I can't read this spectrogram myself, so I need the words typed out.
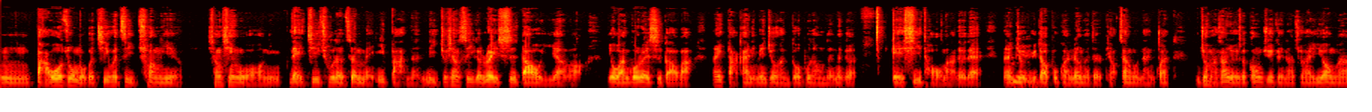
嗯把握住某个机会自己创业，相信我，你累积出的这每一把能力，就像是一个瑞士刀一样哦。有玩过瑞士刀吧？那一打开里面就有很多不同的那个给吸头嘛，对不对？那你就遇到不管任何的挑战或难关，嗯，你就马上有一个工具可以拿出来用啊，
